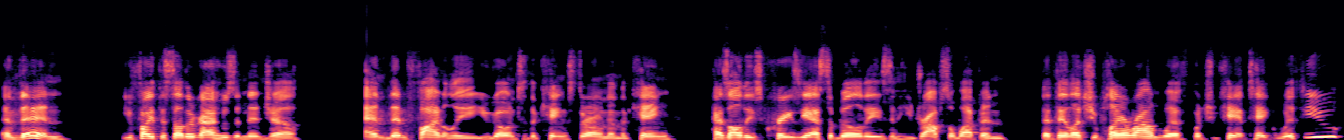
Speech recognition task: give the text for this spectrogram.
and then you fight this other guy who's a ninja, and then finally you go into the King's throne, and the King has all these crazy ass abilities, and he drops a weapon that they let you play around with, but you can't take with you.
